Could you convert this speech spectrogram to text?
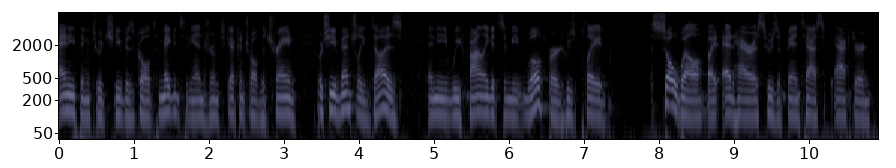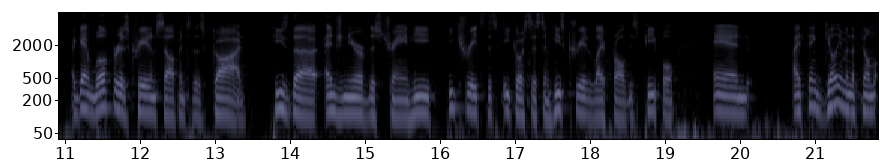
anything to achieve his goal, to make it to the engine room, to get control of the train, which he eventually does. And he, we finally get to meet Wilford, who's played so well by Ed Harris, who's a fantastic actor. And again, Wilford has created himself into this god he's the engineer of this train. He he creates this ecosystem. He's created life for all these people, and I think Gilliam in the film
